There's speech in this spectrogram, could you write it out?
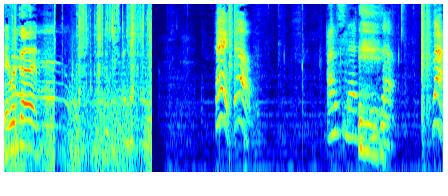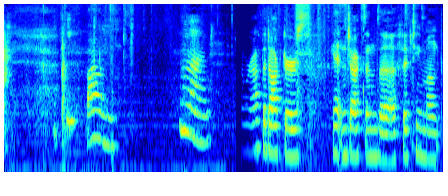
They were good. I got one. Hey, no! I'm snagging these up. Keep falling. Come on. We're at the doctor's getting Jaxon's uh, 15 month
